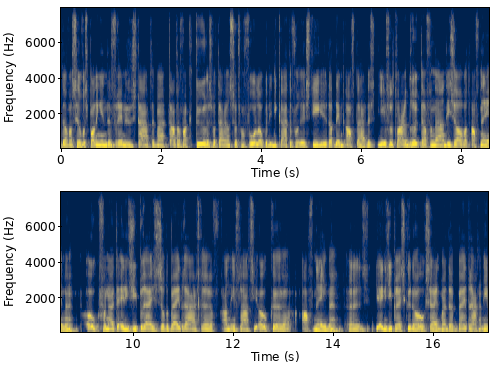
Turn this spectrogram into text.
Er was heel veel spanning in de Verenigde Staten. Maar het aantal vacatures, wat daar een soort van voorlopende indicator voor is, die, dat neemt af daar. Dus die inflatoire druk daar vandaan, die zal wat afnemen. Ook vanuit de energieprijzen zal de bijdrage aan de inflatie ook afnemen. die energieprijzen kunnen hoog zijn, maar de bijdrage aan de inflatie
